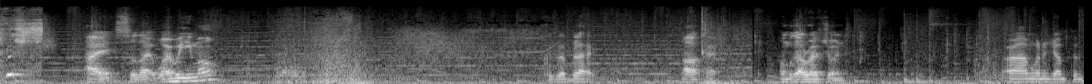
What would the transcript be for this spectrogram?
Alright, so like, why are we emo? Because we're black. Oh, okay. Oh my god, Rev joined. Alright, I'm gonna jump him.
